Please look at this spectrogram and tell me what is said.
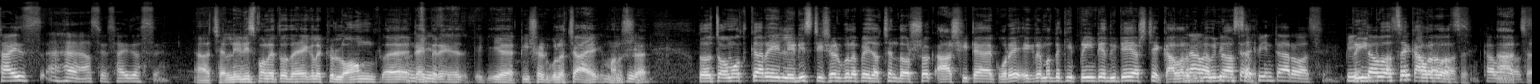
সাইজ হ্যাঁ আছে সাইজ আছে। আচ্ছা লেডিস মলে তো দেখা গেলো একটু লং টাইপের টি শার্টগুলো চায় মানুষরা। তো চমৎকার এই লেডিস টি শার্টগুলো পেয়ে যাচ্ছেন দর্শক আশি টাকা করে। এগুলোর মধ্যে কি প্রিন্টে দুইটাই আসছে? কালার বিভিন্ন আছে? প্রিন্ট আরও আছে। প্রিন্টও আছে কালারও আছে। আচ্ছা,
